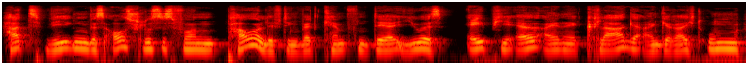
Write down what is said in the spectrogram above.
hat wegen des Ausschlusses von Powerlifting-Wettkämpfen der USAPL eine Klage eingereicht, um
